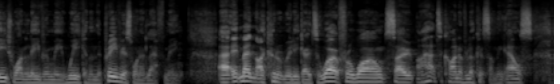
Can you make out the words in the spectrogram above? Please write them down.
each one leaving me weaker than the previous one had left me. Uh, it meant that I couldn't really go to work for a while, so I had to kind of look at something else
